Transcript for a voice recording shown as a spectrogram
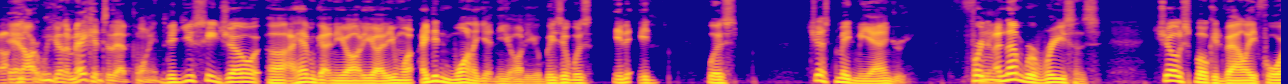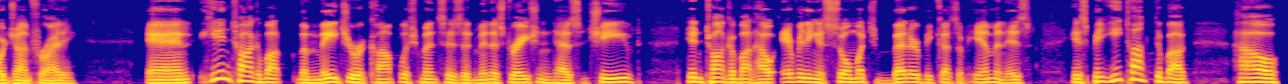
uh, and are we going to make it to that point? Did you see Joe? Uh, I haven't gotten the audio. I didn't want. I didn't want to get any audio because it was it it was just made me angry for hmm. a number of reasons. Joe spoke at Valley Forge on Friday, and he didn't talk about the major accomplishments his administration has achieved. Didn't talk about how everything is so much better because of him and his his. He talked about how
